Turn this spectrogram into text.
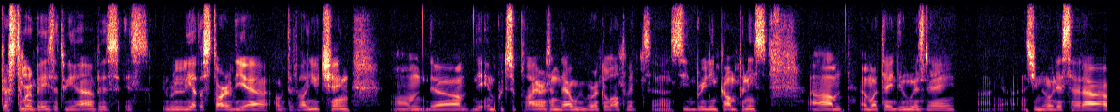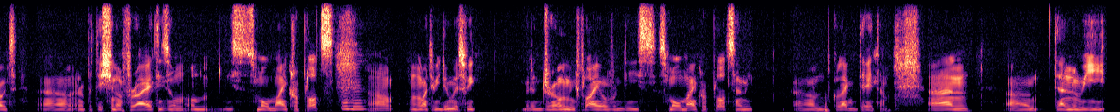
customer base that we have is is really at the start of the uh, of the value chain. Um, the the input suppliers, and there we work a lot with uh, seed breeding companies. Um, and what they do is they, uh, yeah, as you know, they set out a repetition of varieties on, on these small microplots. Mm-hmm. and what we do is we with a drone, we fly over these small microplots and we um, collect data. And um, then we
